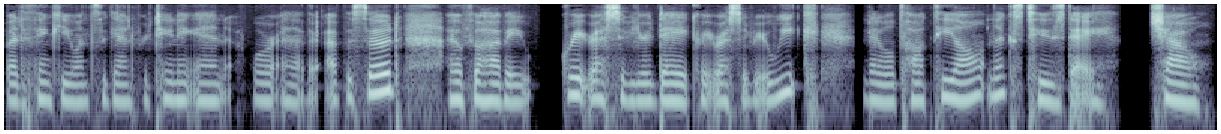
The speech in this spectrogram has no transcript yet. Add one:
But thank you once again for tuning in for another episode. I hope you'll have a great rest of your day, great rest of your week, and I will talk to y'all next Tuesday. Ciao.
